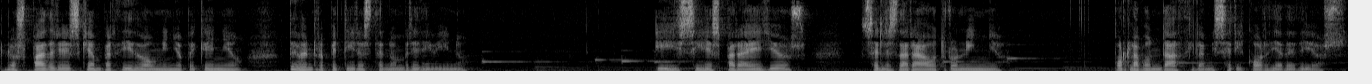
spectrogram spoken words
Los padres que han perdido a un niño pequeño deben repetir este nombre divino. Y si es para ellos, se les dará otro niño por la bondad y la misericordia de Dios.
